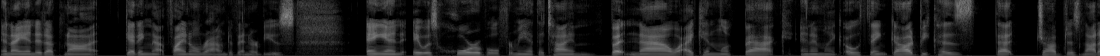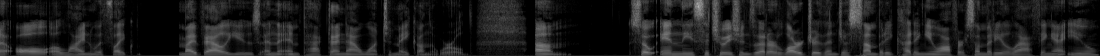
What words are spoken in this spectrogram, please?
And I ended up not getting that final round of interviews. And it was horrible for me at the time. But now I can look back and I'm like, oh, thank God, because that job does not at all align with like my values and the impact I now want to make on the world. Um, so in these situations that are larger than just somebody cutting you off or somebody laughing at you,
